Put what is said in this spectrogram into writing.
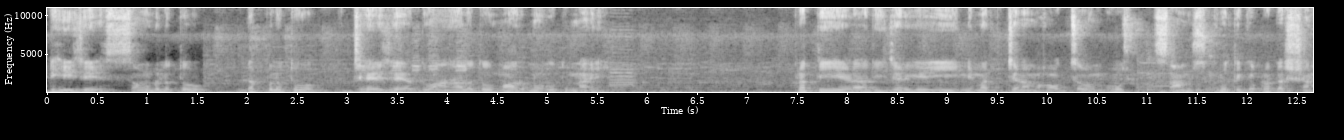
డీజే సౌండ్లతో డప్పులతో జయ జయ ధ్వానాలతో మారుమోగుతున్నాయి. ప్రతి ఏడాది జరిగే ఈ నిమజ్జన మహోత్సవం ఓ సాంస్కృతిక ప్రదర్శన.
